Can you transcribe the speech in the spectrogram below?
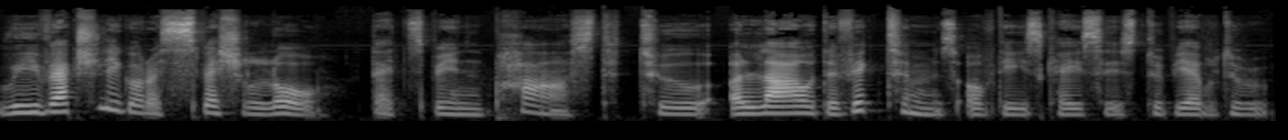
we've actually got a special law that's been passed to allow the victims of these cases to be able to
